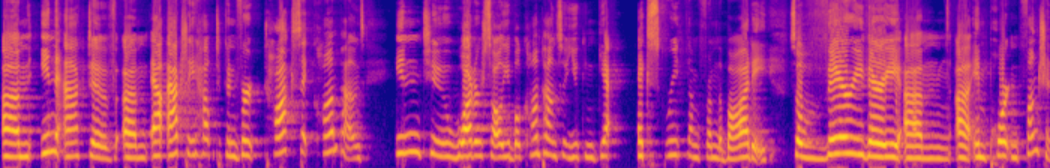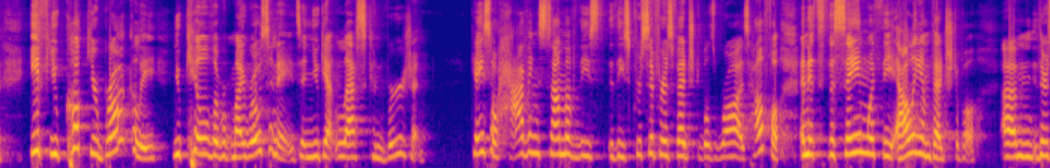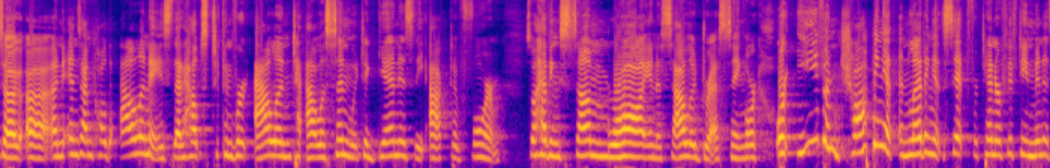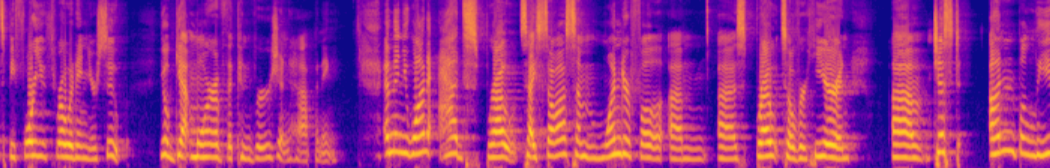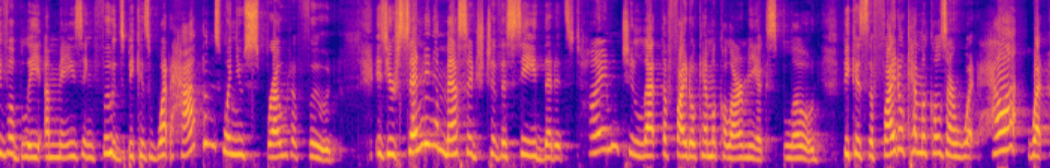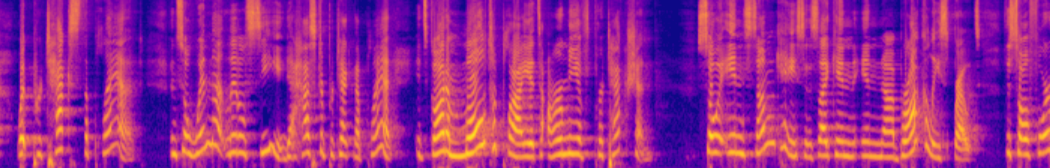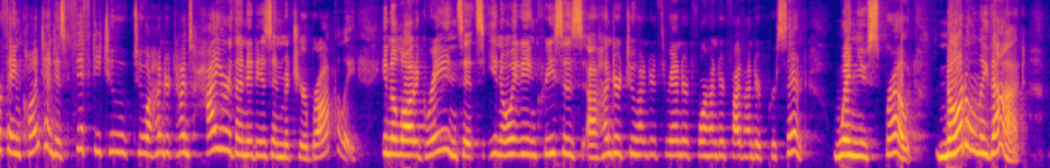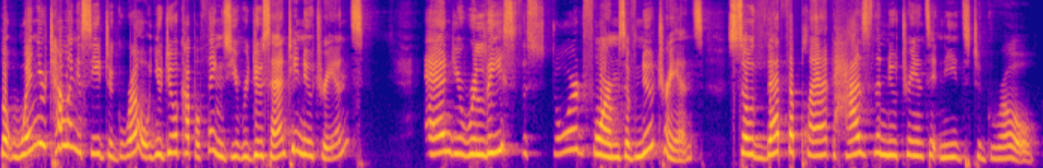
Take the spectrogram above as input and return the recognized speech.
um, inactive, um, actually help to convert toxic compounds into water soluble compounds so you can get excrete them from the body. So very, very um, uh, important function. If you cook your broccoli, you kill the myrosinase and you get less conversion. Okay, so having some of these, these cruciferous vegetables raw is helpful. And it's the same with the allium vegetable. Um, there's a, an enzyme called alliinase that helps to convert alliin to allicin, which again is the active form. So having some raw in a salad dressing or, or even chopping it and letting it sit for 10 or 15 minutes before you throw it in your soup. You'll get more of the conversion happening. And then you want to add sprouts. I saw some wonderful um, uh, sprouts over here and uh, just unbelievably amazing foods because what happens when you sprout a food is you're sending a message to the seed that it's time to let the phytochemical army explode because the phytochemicals are what, what, what protects the plant. And so when that little seed has to protect the plant, it's got to multiply its army of protection. So in some cases, like in, in uh, broccoli sprouts, the sulforaphane content is 52 to 100 times higher than it is in mature broccoli. In a lot of grains, it's, you know, it increases 100, 200, 300, 400, 500% when you sprout. Not only that, but when you're telling a seed to grow, you do a couple things. You reduce anti-nutrients and you release the stored forms of nutrients so that the plant has the nutrients it needs to grow.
